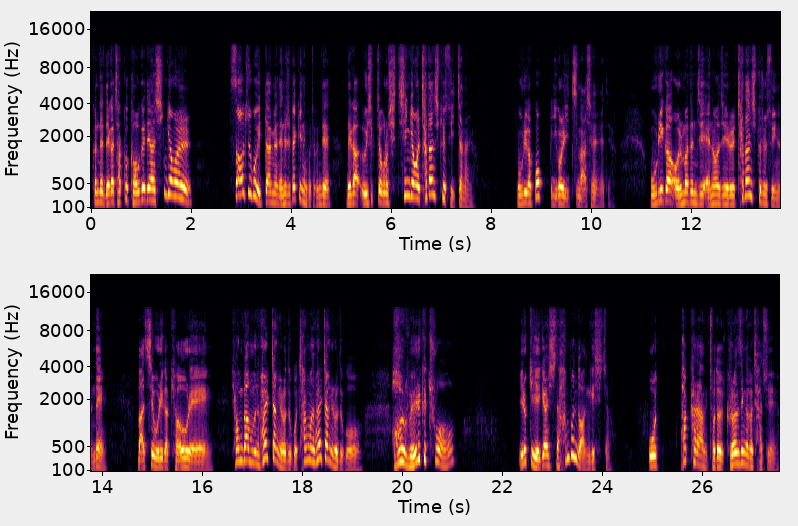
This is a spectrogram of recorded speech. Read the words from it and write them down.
근데 내가 자꾸 거기에 대한 신경을 써주고 있다면 에너지 뺏기는 거죠. 근데 내가 의식적으로 시- 신경을 차단시킬 수 있잖아요. 우리가 꼭 이걸 잊지 마셔야 돼요. 우리가 얼마든지 에너지를 차단시켜 줄 수 있는데 마치 우리가 겨울에 현관문 활짝 열어두고 창문 활짝 열어두고 아유 왜 이렇게 추워? 이렇게 얘기하시는 한 분도 안 계시죠. 옷 파카랑 저도 그런 생각을 자주 해요.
